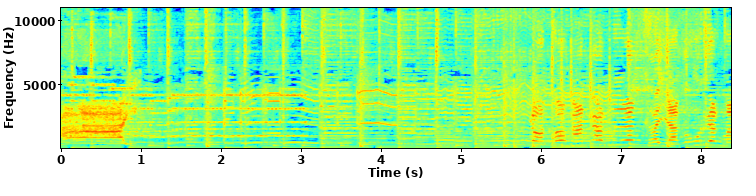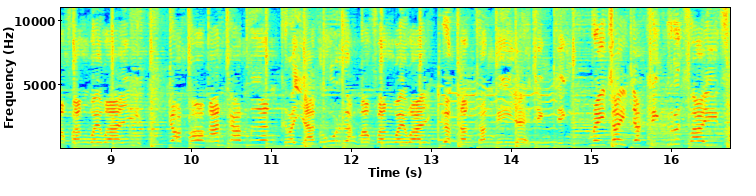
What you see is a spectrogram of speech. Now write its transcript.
อ้ายยอดท้องานการเมือง ใครอยากรู้เรื่องมาฟังไวๆยอดท้องานการเมือง ใครอยากรู้เรื่องมาฟังไวๆเลือกตั้งครั้งนี้แย่จริง ๆ ไม่ใช่จะขิงหรือใส่ไฟ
